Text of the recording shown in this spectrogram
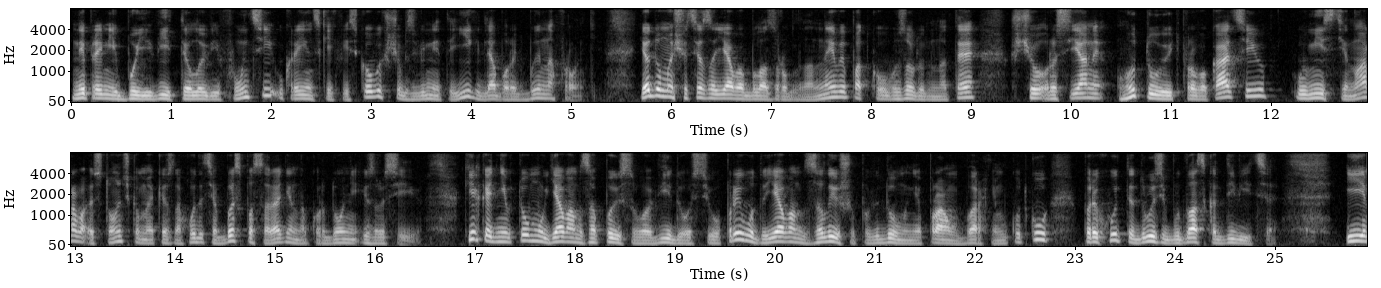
непрямі бойові тилові функції українських військових, щоб звільнити їх для боротьби на фронті. Я думаю, що ця заява була зроблена не випадково з огляду на те, що росіяни готують провокацію у місті Нарва Естонському, яке знаходиться безпосередньо на кордоні із Росією. Кілька днів тому я вам записував відео з цього приводу. Я вам залишу повідомлення правому верхньому кутку. Переходьте, друзі, будь ласка, дивіться. І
